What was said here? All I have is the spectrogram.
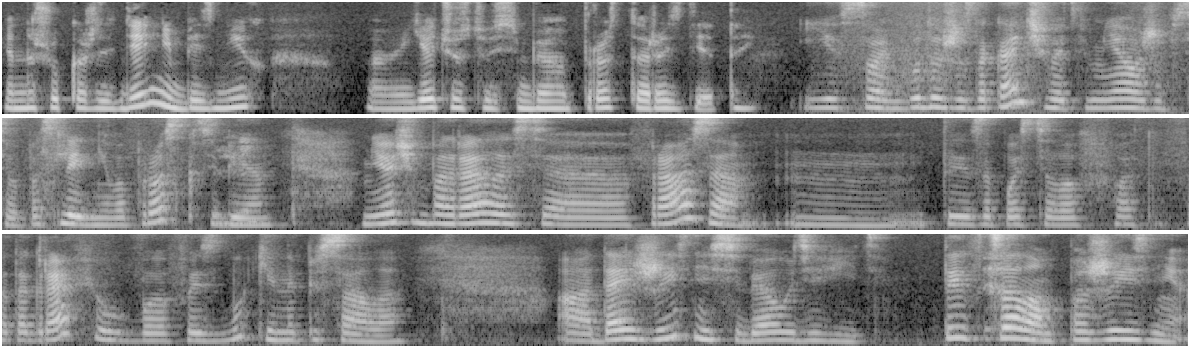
я ношу каждый день, и без них э, я чувствую себя просто раздетой. И, Сонь, буду уже заканчивать. У меня уже все. Последний вопрос к тебе. Mm-hmm. Мне очень понравилась э, фраза. Ты запостила фотографию в Фейсбуке и написала а, дай жизни себя удивить. Ты в целом по жизни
